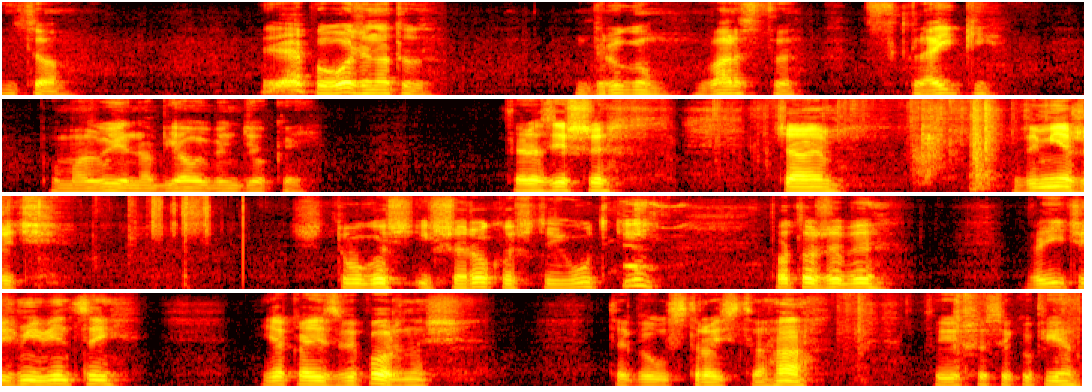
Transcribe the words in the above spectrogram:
I co? Ja położę na to drugą warstwę sklejki. Pomaluję na biały, będzie ok. Teraz jeszcze chciałem wymierzyć długość i szerokość tej łódki po to, żeby wyliczyć mniej więcej jaka jest wyporność tego ustrojstwa. Aha, tu jeszcze sobie kupiłem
